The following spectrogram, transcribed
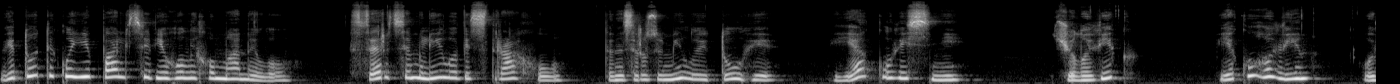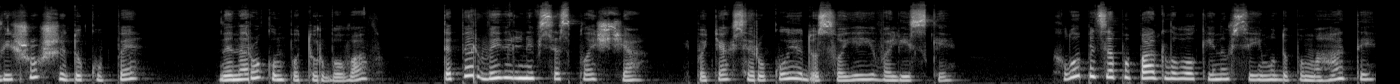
Від дотику її пальців його лихоманило, серце мліло від страху та незрозумілої туги, як у вісні. Чоловік, якого він, увійшовши до купе, ненароком потурбував, тепер вивільнився з плаща і потягся рукою до своєї валізки. Хлопець запопадливо кинувся йому допомагати,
